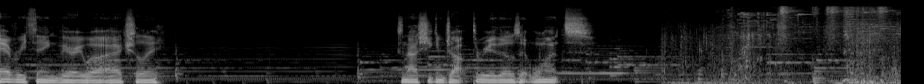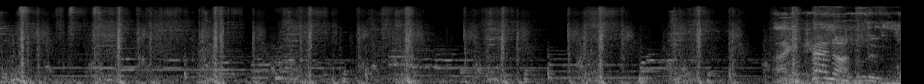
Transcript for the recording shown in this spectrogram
everything very well actually. Cause now she can drop three of those at once. I cannot lose.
